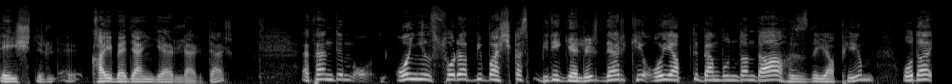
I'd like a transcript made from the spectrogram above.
değiştir e, kaybeden yerler der. Efendim 10 yıl sonra bir başka biri gelir der ki o yaptı ben bundan daha hızlı yapayım. O da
